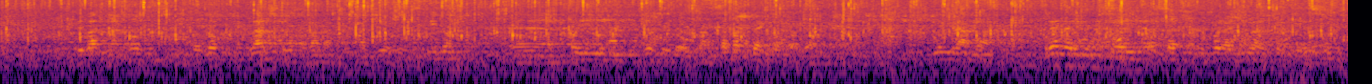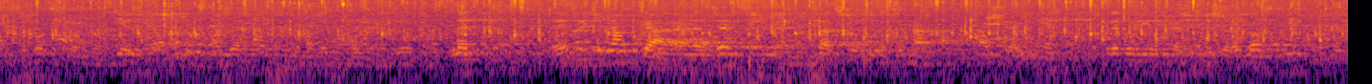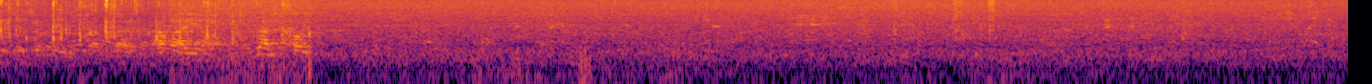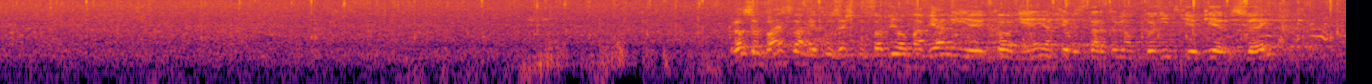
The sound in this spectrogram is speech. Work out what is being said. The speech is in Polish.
Prywatna mowy, czyli podobny klacz, trenowana przez Macieja Wszystkiego. Pojedzie na niedzielę do Sabatego. Wygrana. Trener mówi, ostatnio poradziła sobie z Sobotką jeżdżą, więc może lepiej. No i dziewiątka Jersey, starszy na, na Ukrainie, trenuje Łukasz Szerokowski, Awaje, dla Polski. Proszę Państwa, my tu żeśmy sobie omawiali konie, jakie wystartują w gonitwie pierwszej,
